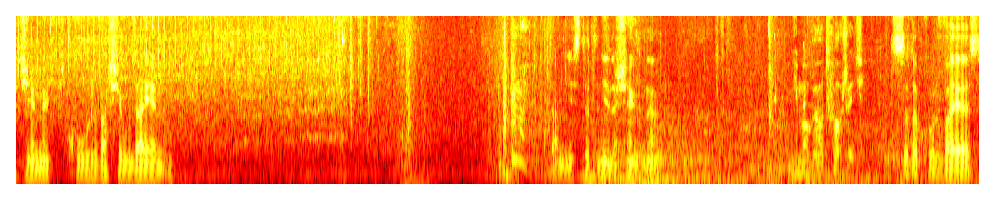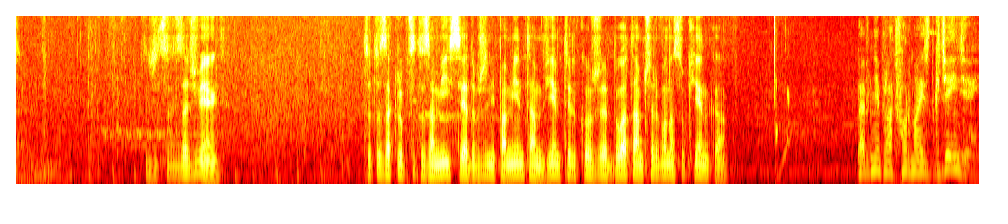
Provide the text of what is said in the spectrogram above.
Gdzie my kurwa się udajemy? Tam niestety nie dosięgnę. Nie mogę otworzyć. Co to kurwa jest? Znaczy, co to za dźwięk? Co to za klub, co to za miejsce? Ja dobrze nie pamiętam. Wiem tylko, że była tam czerwona sukienka. Pewnie platforma jest gdzie indziej.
